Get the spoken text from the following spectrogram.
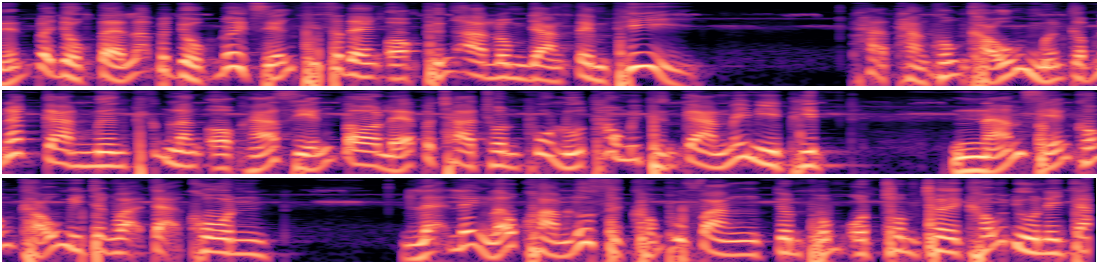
เน้นประโยคแต่ละประโยคด้วยเสียงที่แสดงออกถึงอารมณ์อย่างเต็มที่ท่าทางของเขาเหมือนกับนักการเมืองที่กำลังออกหาเสียงต่อแหลประชาชนผู้รู้เท่าไม่ถึงการไม่มีผิด น้ำเสียงของเขามีจังหวะจะโคน และเร่งเล้าความรู้สึกของผู้ฟังจนผมอดชมเชยเขาอยู่ในใจ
